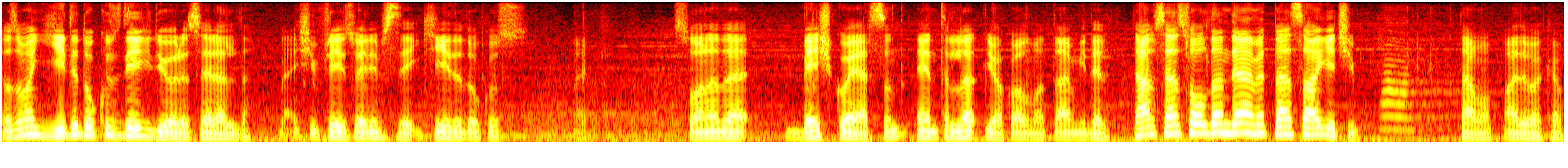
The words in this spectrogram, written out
O zaman 7-9 diye gidiyor orası herhalde. Ben şifreyi söyleyeyim size. 2-7-9. Bak. Sonra da 5 koyarsın. Enter'lar yok olmadı. Tamam gidelim. Tamam sen soldan devam et ben sağa geçeyim. Tamam. Hadi bakalım.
